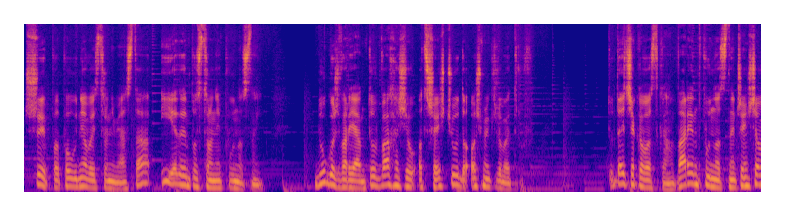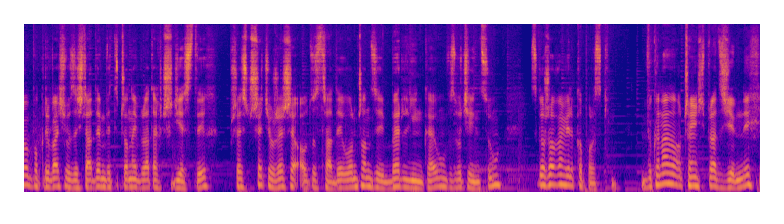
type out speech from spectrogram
Trzy po południowej stronie miasta i jeden po stronie północnej. Długość wariantu waha się od 6 do 8 km. Tutaj ciekawostka. Wariant północny częściowo pokrywa się ze śladem wytyczonej w latach 30. przez trzecią rzeszę autostrady łączącej Berlinkę w Złocieńcu z Gorzowem Wielkopolskim. Wykonano część prac ziemnych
